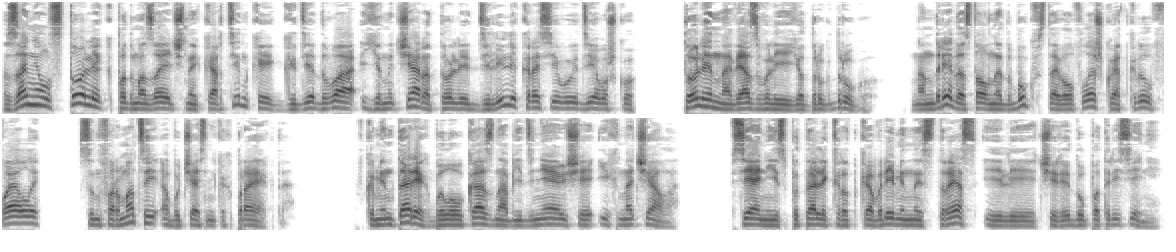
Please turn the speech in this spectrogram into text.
Занял столик под мозаичной картинкой, где два янычара то ли делили красивую девушку, то ли навязывали ее друг другу. Андрей достал нетбук, вставил флешку и открыл файлы с информацией об участниках проекта. В комментариях было указано объединяющее их начало. Все они испытали кратковременный стресс или череду потрясений.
